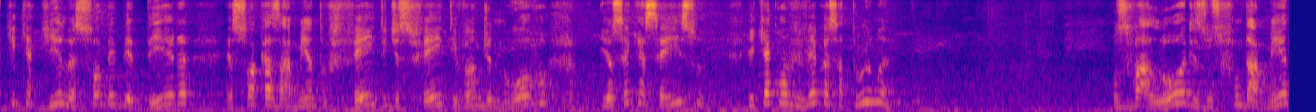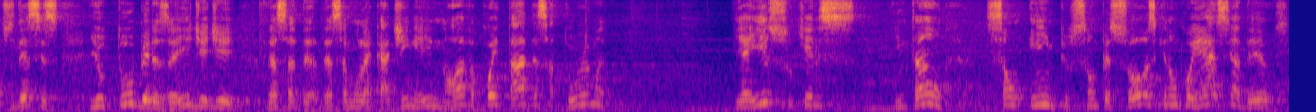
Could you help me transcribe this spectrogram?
o que, que é aquilo? É só bebedeira, é só casamento feito e desfeito e vamos de novo. E que quer ser isso e quer conviver com essa turma. Os valores, os fundamentos desses youtubers aí, de, de dessa, dessa molecadinha aí nova, coitado dessa turma. E é isso que eles. Então, são ímpios, são pessoas que não conhecem a Deus.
